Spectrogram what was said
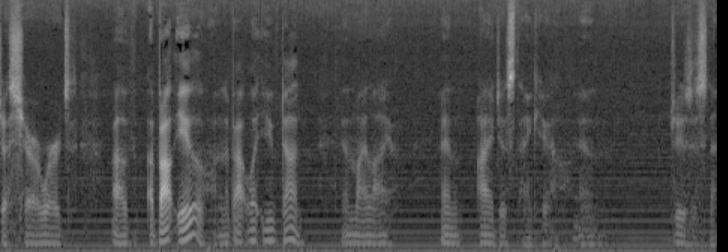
just share words of about you and about what you've done in my life, and I just thank you. In Jesus' name,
